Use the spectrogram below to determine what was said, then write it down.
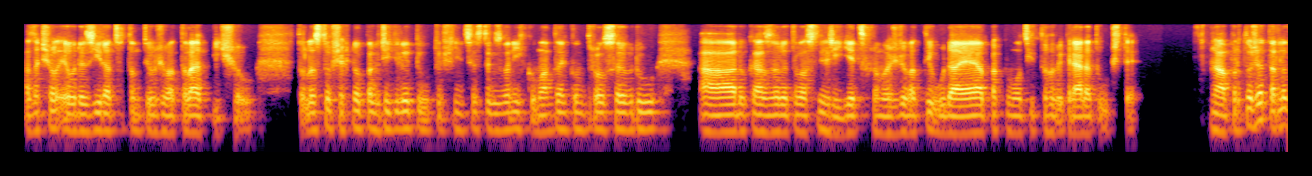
a začal i odezírat, co tam ty uživatelé píšou. Tohle to všechno pak řídili ty útočníci z tzv. command and control serverů a dokázali to vlastně řídit, schromažďovat ty údaje a pak pomocí toho vykrádat účty. No a protože tahle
